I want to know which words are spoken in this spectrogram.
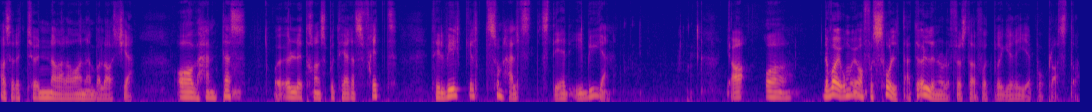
altså det tønner eller annen emballasje, avhentes og ølet transporteres fritt til hvilket som helst sted i byen. Ja, og det var jo om å gjøre å få solgt dette ølet når du først hadde fått bryggeriet på plass, da.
